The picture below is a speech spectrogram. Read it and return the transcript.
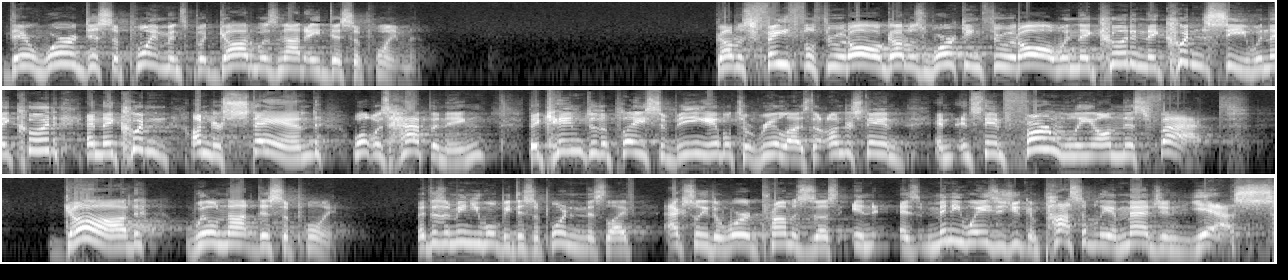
there were disappointments, but God was not a disappointment. God was faithful through it all. God was working through it all when they could and they couldn't see, when they could and they couldn't understand what was happening. They came to the place of being able to realize, to understand, and, and stand firmly on this fact God will not disappoint. That doesn't mean you won't be disappointed in this life. Actually, the word promises us in as many ways as you can possibly imagine yes,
